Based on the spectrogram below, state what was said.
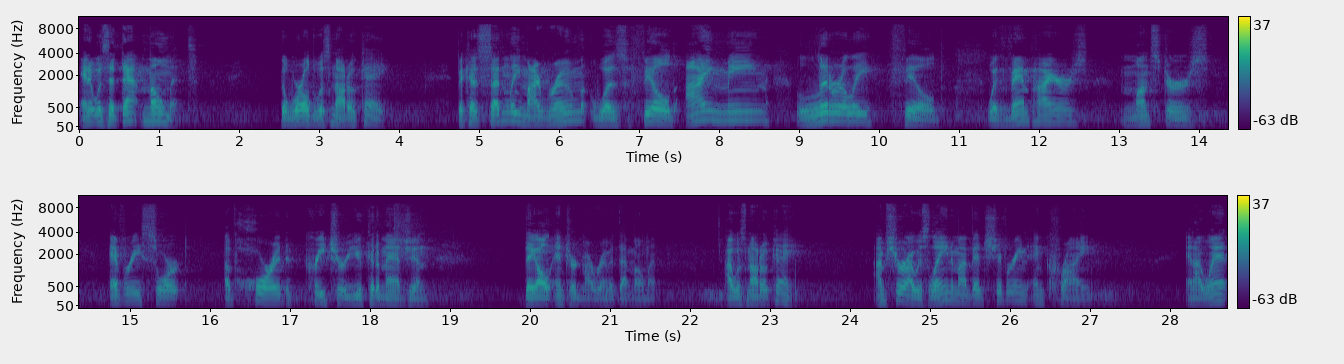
And it was at that moment the world was not okay. Because suddenly my room was filled, I mean, literally filled with vampires, monsters, every sort of horrid creature you could imagine. They all entered my room at that moment. I was not okay. I'm sure I was laying in my bed shivering and crying. And I went,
